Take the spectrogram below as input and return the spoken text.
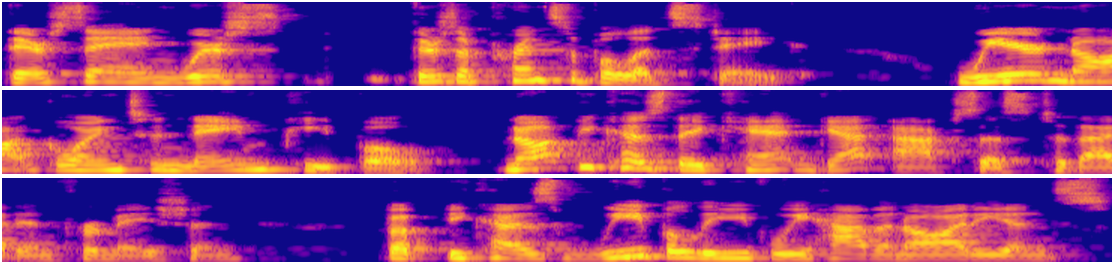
They're saying we're, there's a principle at stake. We're not going to name people, not because they can't get access to that information, but because we believe we have an audience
